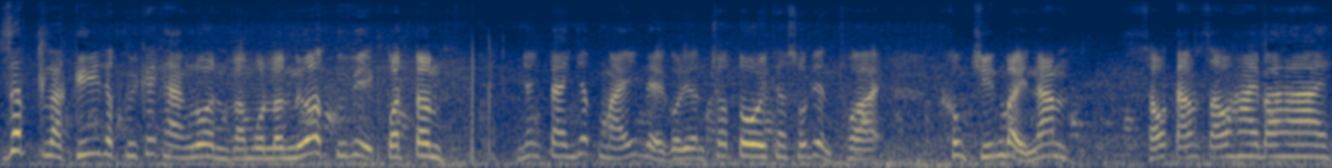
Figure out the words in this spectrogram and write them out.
Rất là kỹ cho quý khách hàng luôn. Và một lần nữa quý vị quan tâm nhanh tay nhấc máy để gọi điện cho tôi theo số điện thoại 0975 686232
